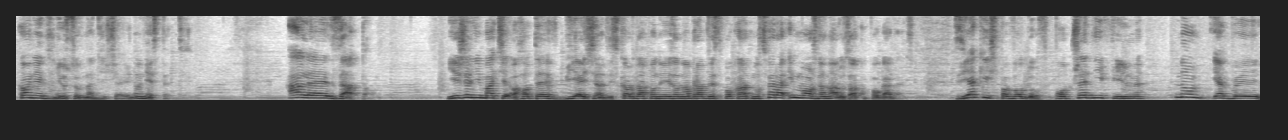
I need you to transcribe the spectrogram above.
Koniec newsów na dzisiaj, no niestety. Ale za to. Jeżeli macie ochotę, wbijajcie na Discorda, panuje tam naprawdę spoko atmosfera i można na luzaku pogadać. Z jakichś powodów poprzedni film, no jakby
